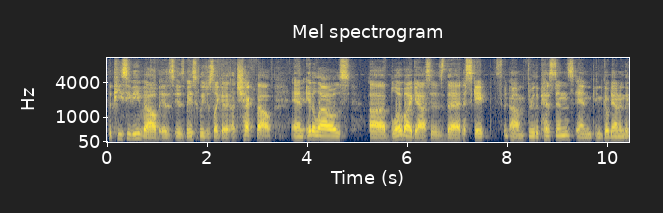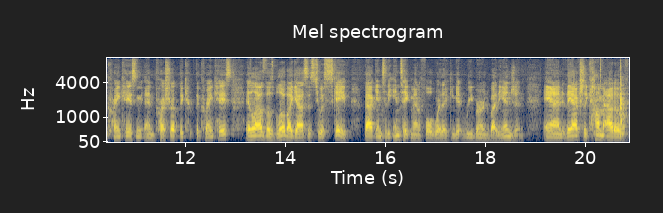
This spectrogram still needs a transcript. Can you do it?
the PCV valve is, is basically just like a, a check valve, and it allows uh, blow-by gases that escape um, through the pistons and, and go down into the crankcase and, and pressure up the, the crankcase. It allows those blow-by gases to escape back into the intake manifold where they can get reburned by the engine. And they actually come out of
